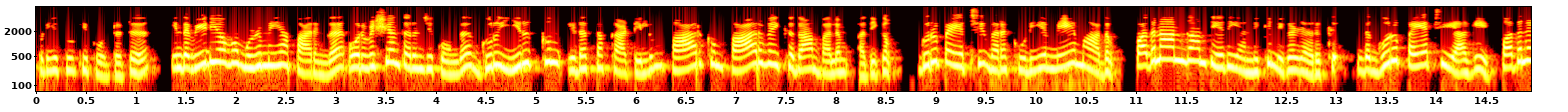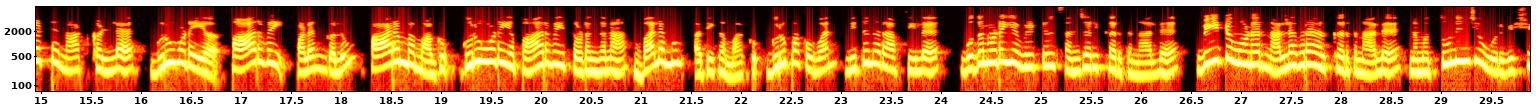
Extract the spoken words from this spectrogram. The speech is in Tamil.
அப்படியே தூக்கி போட்டுட்டு இந்த வீடியோவை முழுமையா பாருங்க. ஒரு விஷயம் தெரிஞ்சுக்கோங்க. குரு இருக்கும் இடத்தை காட்டிலும் பார்க்கும் பார்வைக்கு தான் பலம் அதிகம். குரு பெயர்ச்சி வரக்கூடிய மே மாதம் பதினான்காம் தேதி அன்னைக்கு நிகழ இருக்கு. இந்த குரு பெயர்ச்சியாகி பதினெட்டு நாட்கள்ல குருவுடைய பார்வை பலன்களும் ஆரம்பமாகும். குருவுடைய பார்வை தொடங்கினா பலமும் அதிகமாகும். குரு பகவான் மிதுன ராசியில புதனுடைய வீட்டில் சஞ்சரிக்கிறதுனால வீட்டு ஓனர் நல்லவரா இருக்கிறதுனால நம்ம துணிஞ்சு ஒரு விஷயம்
